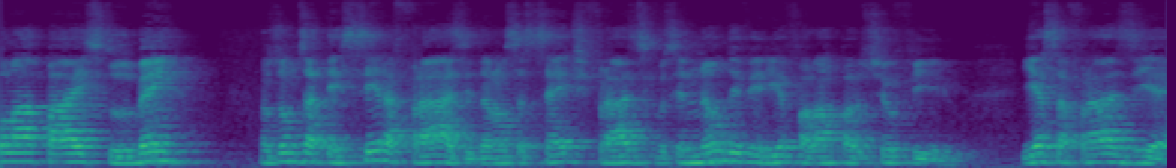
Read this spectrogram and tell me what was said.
Olá, paz, tudo bem? Nós vamos à terceira frase das nossas sete frases que você não deveria falar para o seu filho. E essa frase é.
